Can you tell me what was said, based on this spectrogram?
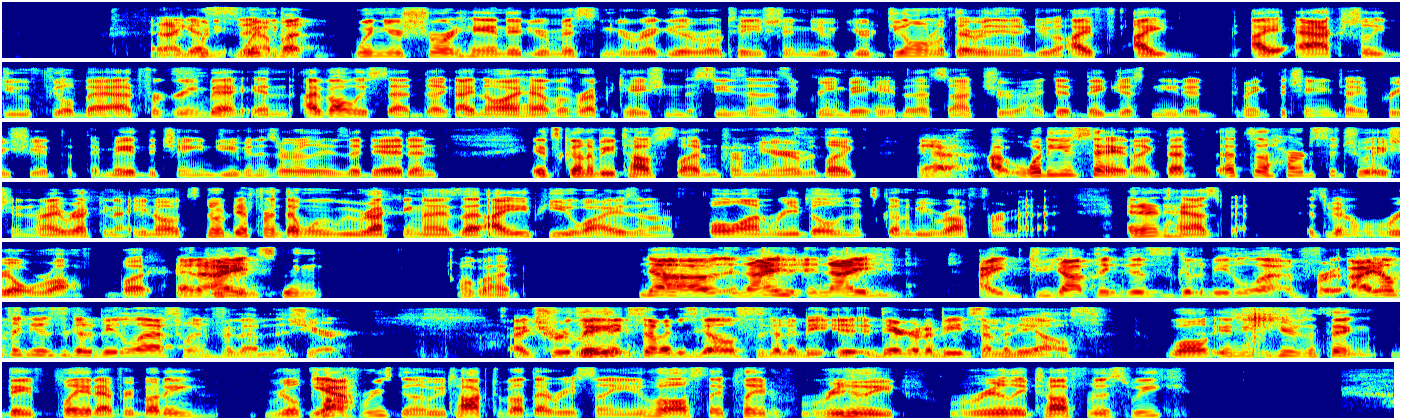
And I guess, when, yeah, but when you're shorthanded, you're missing your regular rotation. You, you're dealing with everything to do. I, I, I actually do feel bad for Green Bay, and I've always said like I know I have a reputation this season as a Green Bay hater. That's not true. I did. They just needed to make the change. I appreciate that they made the change even as early as they did, and it's going to be tough sledding from here. But like, yeah, I- what do you say? Like that that's a hard situation, and I recognize. You know, it's no different than when we recognize that IUPUI is in a full-on rebuild, and it's going to be rough for a minute, and it has been. It's been real rough, but and I been seeing. Oh, go ahead. no, and I and I I do not think this is going to be the last. For I don't think this is going to be the last win for them this year. I truly They- think somebody else is going to be. Eh, they're going to beat somebody else. Well, and here's the thing: they've played everybody real tough Yeah. recently. We talked about that recently. You know who else they played really, really tough this week?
